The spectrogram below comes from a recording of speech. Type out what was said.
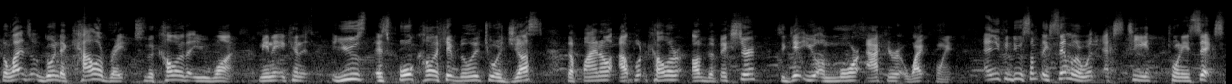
the lens is going to calibrate to the color that you want, meaning it can use its full color capability to adjust the final output color of the fixture to get you a more accurate white point. And you can do something similar with XT26.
